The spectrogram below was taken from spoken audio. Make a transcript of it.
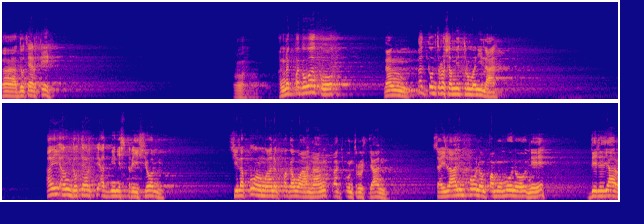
ah, Duterte. Oh. Ang nagpagawa po ng flood control sa Metro Manila ay ang Duterte administration. Sila po ang mga nagpagawa ng flood controls dyan. Sa ilalim po ng pamumuno ni Villar.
